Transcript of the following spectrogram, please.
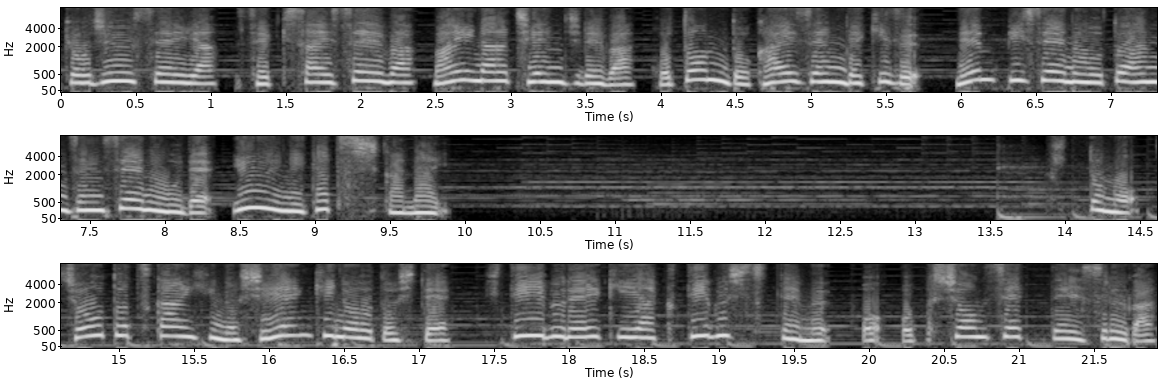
居住性や積載性はマイナーチェンジではほとんど改善できず、燃費性能と安全性能で優位に立つしかない。ヒットも衝突回避の支援機能として、シティブレーキアクティブシステムをオプション設定するが、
